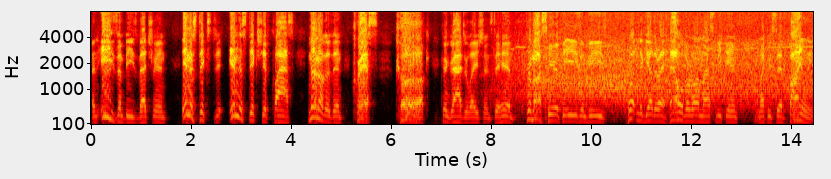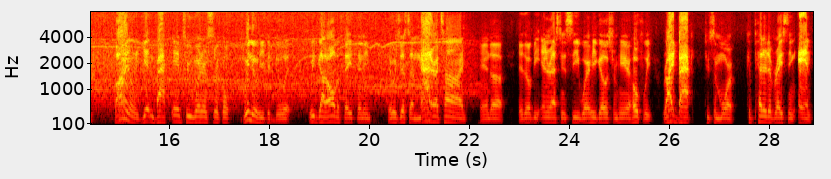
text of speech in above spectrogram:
an E's and B's veteran in the stick, in the stick shift class, none other than Chris Cook. Congratulations to him from us here at the E's and B's putting together a hell of a run last weekend. And like we said, finally, finally getting back into winner's circle. We knew he could do it. We've got all the faith in him. It was just a matter of time. And uh, it'll be interesting to see where he goes from here. Hopefully, right back to some more competitive racing and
